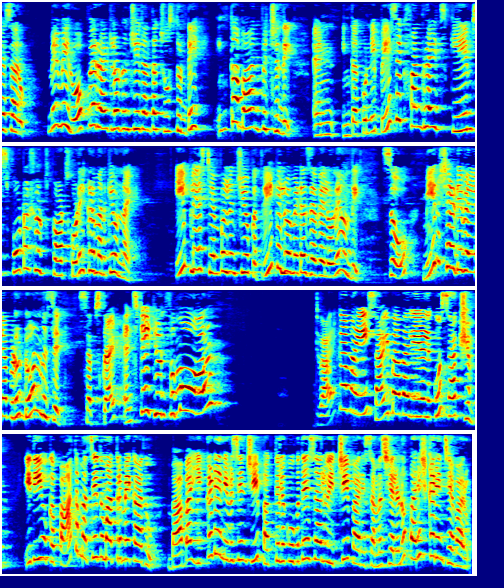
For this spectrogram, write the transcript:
చేశారు. మేము ఈ రోప్ వే రైడ్లో నుంచి ఇదంతా చూస్తుంటే ఇంకా బాగా అనిపించింది. అండ్ ఇంకా కొన్ని basic fun rides games photoshoot spots కూడా ఇక్కడ మనకి ఉన్నాయి. ఈ ప్లేస్ టెంపుల్ నుంచి ఒక త్రీ కిలోమీటర్స్ అవేలోనే ఉంది. సో మీరు షిరిడి వెళ్ళినప్పుడు don't miss it subscribe and stay tuned for more Dwarkamai Saibaba లీలలకు సాక్ష్యం. ఇది ఒక పాత మసీదు మాత్రమే కాదు. బాబా ఇక్కడే నివసించి భక్తులకు ఉపదేశాలు ఇచ్చి వారి సమస్యలను పరిష్కరించేవారు.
